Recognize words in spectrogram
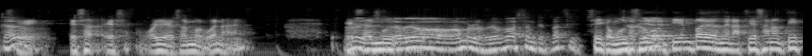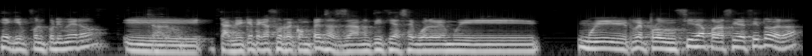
claro. esa, oye, esa es muy buena, ¿eh? Lo, veo, vamos, lo veo bastante fácil. Sí, como un de tiempo de donde nació esa noticia, quién fue el primero y también que tenga sus recompensas. Esa noticia se vuelve muy, muy reproducida, por así decirlo, ¿verdad?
